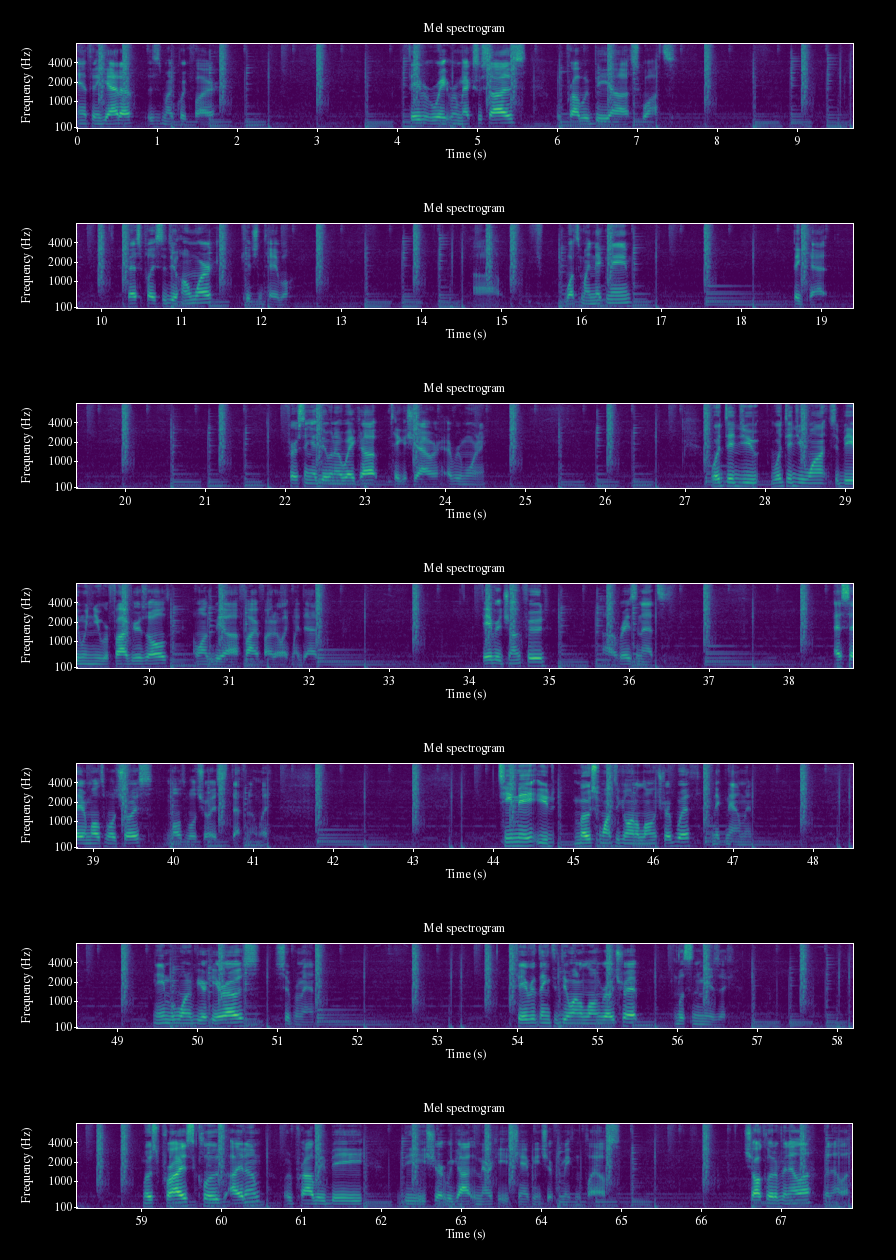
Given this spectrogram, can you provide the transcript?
Anthony Gatto. This is my quick fire. Favorite weight room exercise would probably be uh, squats. Best place to do homework, kitchen table. Uh, what's my nickname? Big Cat. First thing I do when I wake up, take a shower every morning. What did you What did you want to be when you were five years old? I wanted to be a firefighter like my dad. Favorite junk food? Uh, Raisinets. Essay or multiple choice? Multiple choice, definitely. Teammate you'd most want to go on a long trip with? Nick Nauman. Name of one of your heroes? Superman. Favorite thing to do on a long road trip? Listen to music. Most prized clothes item would probably be the shirt we got at the America East Championship for making the playoffs. Chocolate or vanilla? Vanilla.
